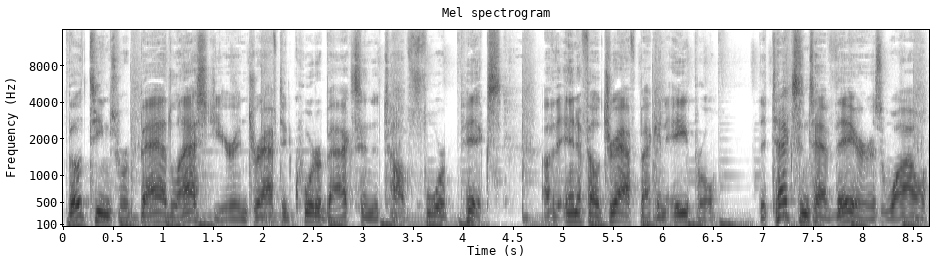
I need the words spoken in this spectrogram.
Both teams were bad last year and drafted quarterbacks in the top four picks of the NFL draft back in April. The Texans have theirs, while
